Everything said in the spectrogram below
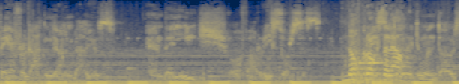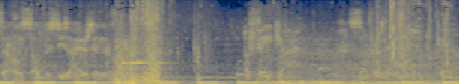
They have forgotten Yaran values, and they leech off our resources. No crocs They allowed. only to indulge their own selfish desires and nothing else. A fake Yaran suffers addiction to chaos.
